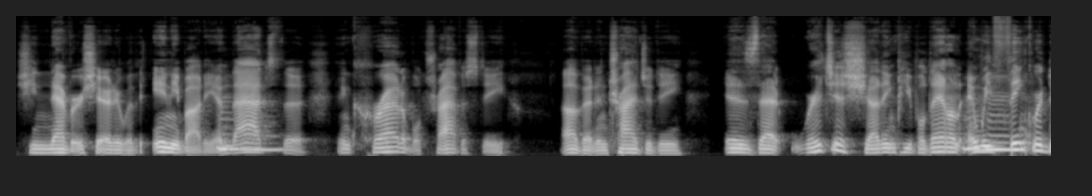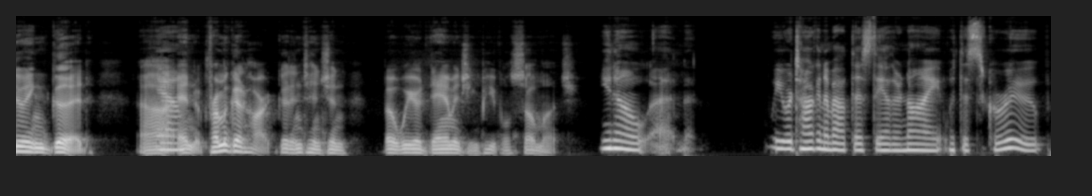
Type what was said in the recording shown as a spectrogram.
she never shared it with anybody. And mm-hmm. that's the incredible travesty of it and tragedy is that we're just shutting people down mm-hmm. and we mm-hmm. think we're doing good. Uh, yeah. And from a good heart, good intention, but we are damaging people so much. You know, uh, we were talking about this the other night with this group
